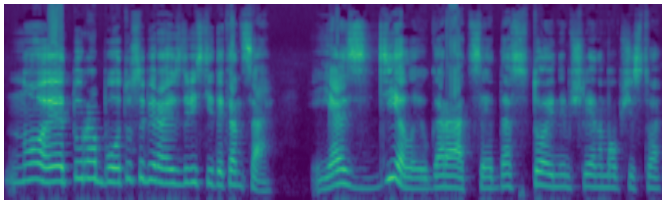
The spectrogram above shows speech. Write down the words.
но эту работу собираюсь довести до конца. Я сделаю Горация достойным членом общества,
